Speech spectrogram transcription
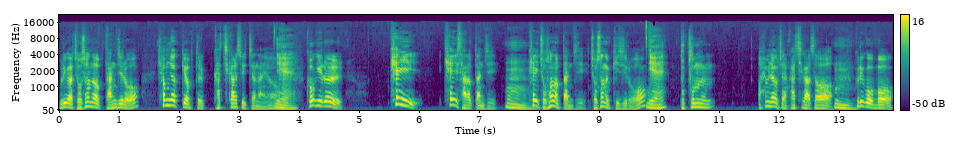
우리가 조선업 단지로 협력 기업들 같이 갈 수 있잖아요. 예. 거기를 K K 산업단지, 음. K 조선업단지, 조선업 기지로 예. 부품 협력업체랑 같이 가서 음. 그리고 뭐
